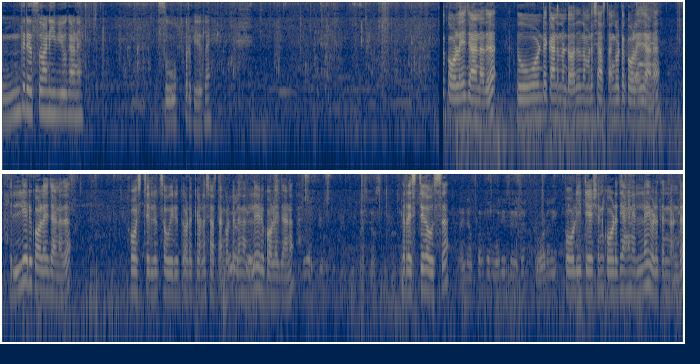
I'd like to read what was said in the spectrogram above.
എന്ത് രസമാണ് ഈ വ്യൂ കാണാൻ. സൂപ്പർ വ്യൂ അല്ലേ? കോളേജാണത്. അതുകൊണ്ട് കാണുന്നുണ്ടോ? അത് നമ്മുടെ ശാസ്താംകോട്ട കോളേജാണ്. വലിയൊരു കോളേജാണത്. ഹോസ്റ്റലും സൗകര്യത്തോടൊക്കെയുള്ള ശാസ്താംകോട്ടയിലെ നല്ലൊരു കോളേജാണ്. റെസ്റ്റ് ഹൗസ്. പോലീസ് സ്റ്റേഷൻ കോടതി അങ്ങനെ എല്ലാം ഇവിടെ തന്നെ ഉണ്ട്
